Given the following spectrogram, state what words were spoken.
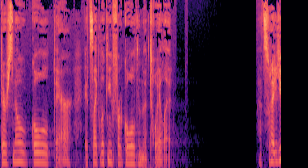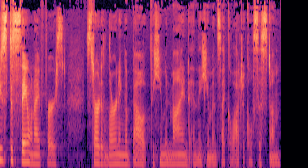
There's no gold there. It's like looking for gold in the toilet. That's what I used to say when I first started learning about the human mind and the human psychological system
